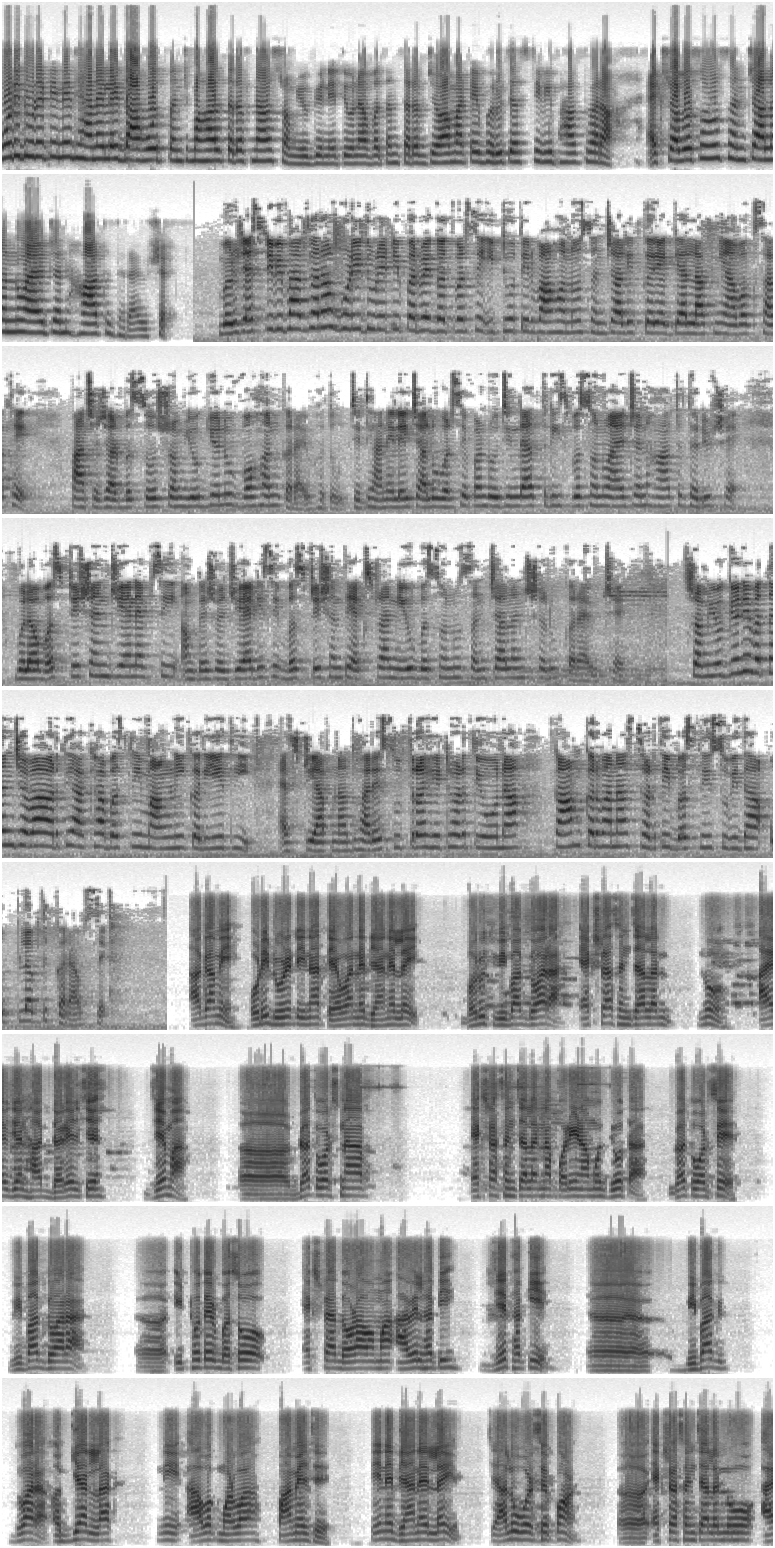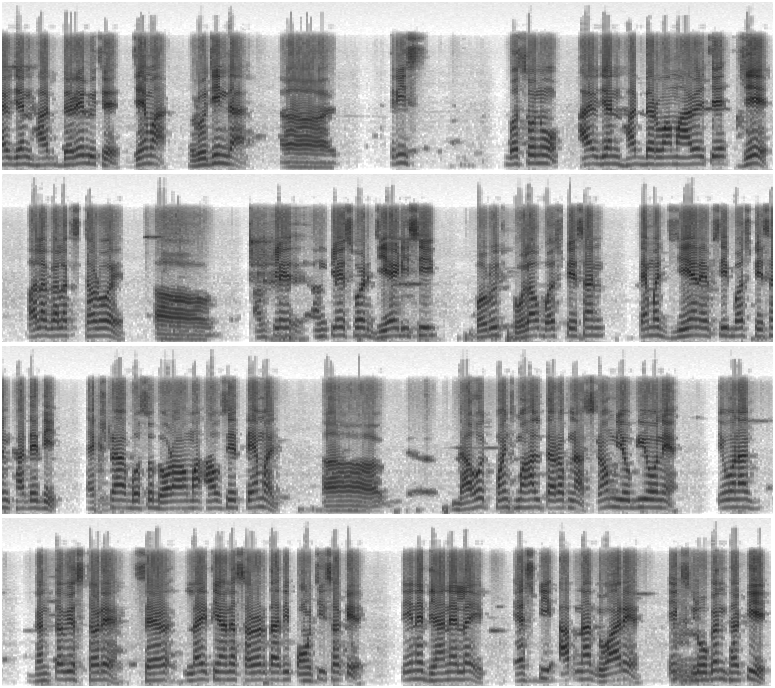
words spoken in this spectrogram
હોળી ધૂળેટીને ધ્યાને લઈ દાહોદ પંચમહાલ તરફના શ્રમયોગીઓને તેઓના વતન તરફ જવા માટે ભરૂચ એસટી વિભાગ દ્વારા એક્સ્ટ્રા બસોનું સંચાલનનું આયોજન હાથ ધરાયું છે. ભરૂચ એસટી વિભાગ દ્વારા હોળી ધૂળેટી પર્વે ગત વર્ષે ઇઠોતેર વાહનો સંચાલિત કરી અગિયાર લાખની આવક સાથે પાંચ હજાર બસો શ્રમયોગીઓનું વહન કરાયું હતું, જે ધ્યાને લઈ ચાલુ વર્ષે પણ રોજિંદા ત્રીસ બસોનું આયોજન હાથ ધર્યું છે. Bholav bus station, GNFC, Ankleshwar GIDC bus સ્ટેશનથી એક્સ્ટ્રા નેવું બસોનું સંચાલન શરૂ કરાયું છે. શ્રમયોગીઓને વતન જવા અર્થે આખા બસની માંગણી કરીએથી આપના દ્વારે સૂત્ર હેઠળ તેઓના કામ કરવાના સ્થળથી બસની સુવિધા ઉપલબ્ધ કરાવશે. આગામી હોળી ધૂળેટીના તહેવારને ધ્યાને લઈ ભરૂચ વિભાગ દ્વારા એક્સ્ટ્રા સંચાલનનું આયોજન હાથ ધરેલ છે, જેમાં ગત વર્ષના એક્સ્ટ્રા સંચાલનના પરિણામો જોતા ગત વર્ષે વિભાગ દ્વારા ઇઠ્ઠોતેર બસો એક્સ્ટ્રા દોડાવવામાં આવેલ હતી, જે થકી વિભાગ દ્વારા અગિયાર લાખની આવક મળવા પામેલ છે. તેને ધ્યાને લઈ ચાલુ વર્ષે પણ એક્સ્ટ્રા સંચાલનનું આયોજન હાથ ધરેલું છે. જેમાં રોજિંદા ત્રીસ બસોનું આયોજન હાથ ધરવામાં આવેલ છે. જે અલગ અલગ સ્થળોએ અંકલે, Ankleshwar, GIDC, Bharuch, Bholav bus station તેમજ જીએનએફસી બસ સ્ટેશન ખાતેથી એક્સ્ટ્રા બસો દોડાવવામાં આવશે. તેમજ દાહોદ પંચમહાલ તરફના શ્રમયોગીઓને તેઓના ગંતવ્ય સ્થળે સહેલાઈથી અને સરળતાથી પહોંચી શકે તેને ધ્યાને લઈ એસટી આપના દ્વારે એક સ્લોગન થકી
